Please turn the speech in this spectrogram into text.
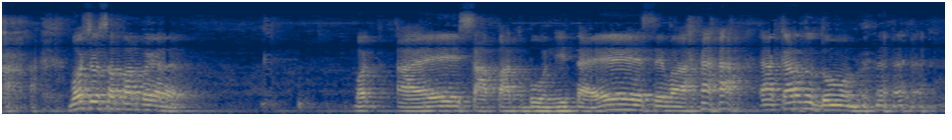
Mostra o sapato pra galera. Aê, sapato bonito é esse, vai. É a cara do dono.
